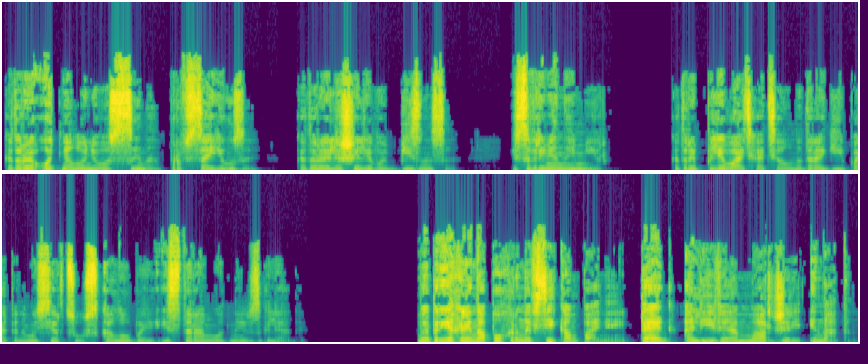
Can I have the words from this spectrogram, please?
которое отняло у него сына, профсоюзы, которые лишили его бизнеса, и современный мир, который плевать хотел на дорогие папиному сердцу усколобые и старомодные взгляды. Мы приехали на похороны всей компании — Пег, Оливия, Марджери и Натан.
